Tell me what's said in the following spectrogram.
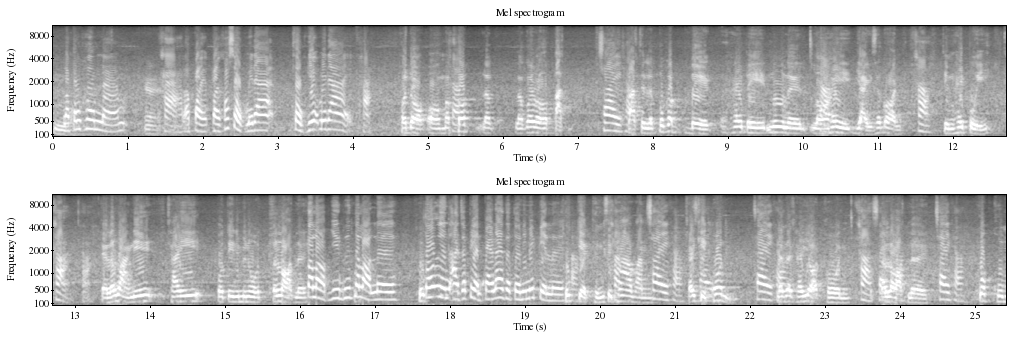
อืมเราต้องเพิ่มน้ำอ่าค่ะ เราปล่อยปล่อยเขาโศกไม่ได้โศกเยอะไม่ได้ค่ะ พอดอกออกมาค่ะ ปุ๊บเราเราก็รอปัด ใช่ค่ะปัดเสร็จแล้วปุ๊บก็เบรกให้ไปนู่นเลยรอค่ะให้ใหญ่ซะก่อน ค่ะ จึงให้ปุ๋ย ค่ะค่ะ แต่ระหว่างนี้ใช้โปรตีนอะมิโนตลอดเลย ตลอดยืนพื้นตลอดเลย ทุก ตัวอื่นอาจจะเปลี่ยนแปลงได้แต่ตัวนี้ไม่เปลี่ยนเลยทุกค่ะเจ็ดถึงสิบห้าค่ะวัน ใช่ค่ะใช้ฉีดพ่นใช่ค่ะแล้วก็ใช้หยอดโคนค่ะใช่ตลอดค่ะเลย ใช่ค่ะควบคุม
